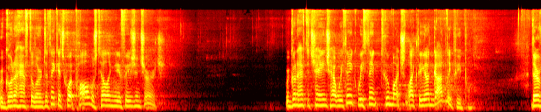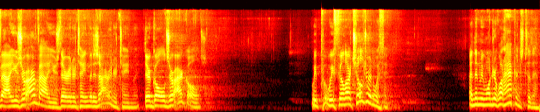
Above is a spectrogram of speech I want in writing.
We're going to have to learn to think. It's what Paul was telling the Ephesian church. We're going to have to change how we think. We think too much like the ungodly people. Their values are our values, their entertainment is our entertainment, their goals are our goals. We, put, we fill our children with it. And then we wonder what happens to them.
